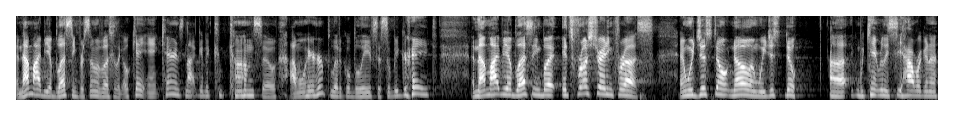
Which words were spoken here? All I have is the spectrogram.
And that might be a blessing for some of us. Like, okay, Aunt Karen's not going to come, so I won't hear her political beliefs. This will be great. And that might be a blessing, but it's frustrating for us. And we just don't know, and we just don't. Uh, we can't really see how we're going to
